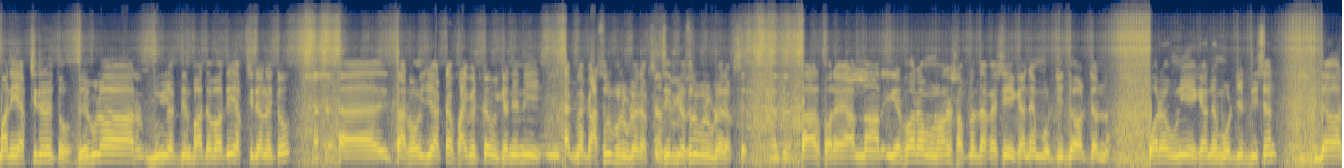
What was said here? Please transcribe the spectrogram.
মানে অ্যাক্সিডেন্ট হইতো। রেগুলার দুই একদিন বাদে বাদে অ্যাক্সিডেন্ট হইতো। তারপর ওই যে একটা প্রাইভেট কার ওইখানে নিয়ে একটা গাছের উপরে উঠে রাখছে জিল গাছের উপরে উঠে রাখছে। আচ্ছা। তারপরে আপনার ইয়ের পরে ওনার স্বপ্ন দেখাইছে এখানে মসজিদ দেওয়ার জন্য। পরে উনি এখানে মসজিদ দিয়েছেন দেওয়ার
